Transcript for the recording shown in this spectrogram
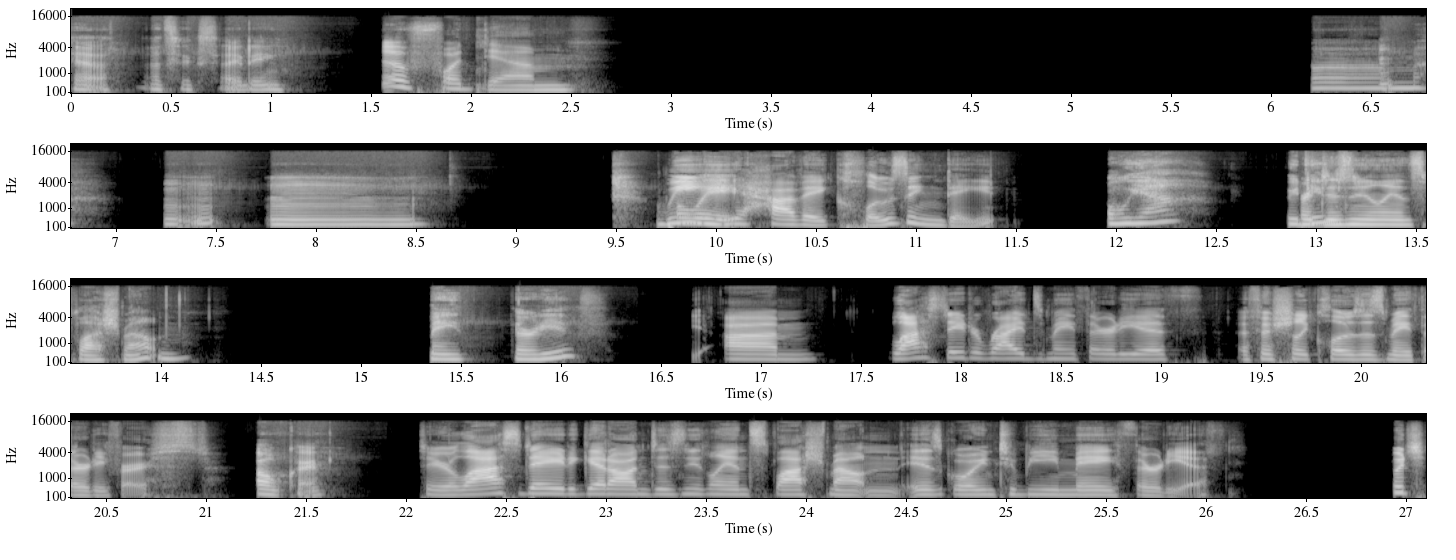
Yeah, that's exciting. Good for them. Um, Mm-mm-mm. We wait. have a closing date Oh yeah, we for do. Disneyland Splash Mountain. May thirtieth. Um, last day to rides May 30th. Officially closes May 31st. Okay. So your last day to get on Disneyland Splash Mountain is going to be May 30th. Which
